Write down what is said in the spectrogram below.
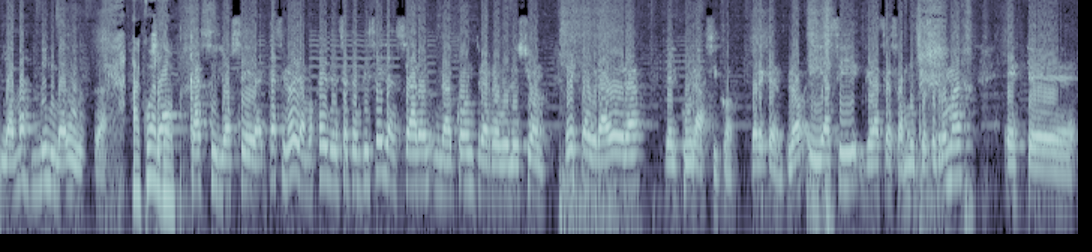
la más mínima duda. Acuerdo. Ya casi lo sé, casi lo éramos. Que en el 76 lanzaron una contrarrevolución restauradora del Jurásico, por ejemplo, y así, gracias a muchos otros más, este.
